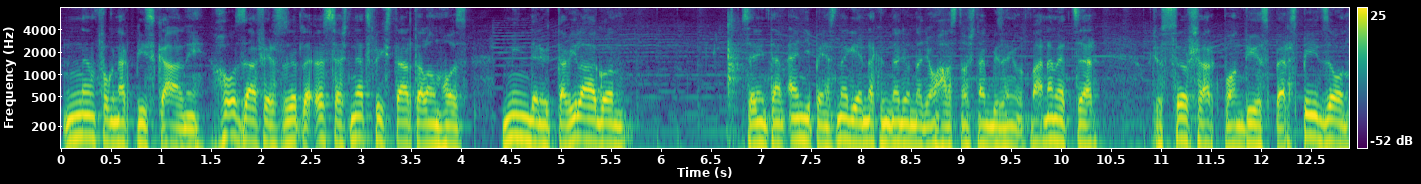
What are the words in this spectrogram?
nem fognak piszkálni, hozzáférsz az ötle- összes Netflix tartalomhoz mindenütt a világon, Szerintem ennyi pénzt megér, nekünk nagyon-nagyon hasznosnak bizonyult már nem egyszer. Úgyhogy surfshark.deals per speedzone,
